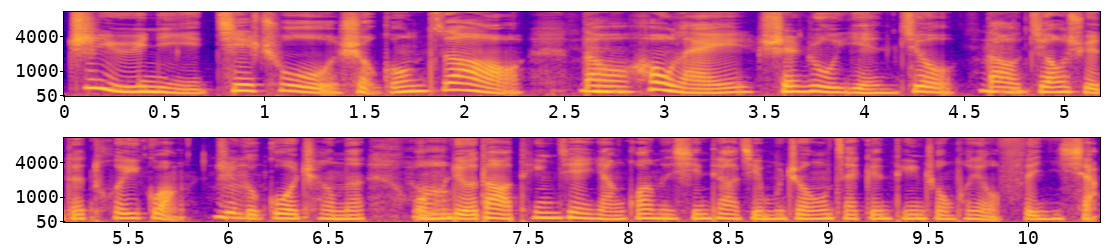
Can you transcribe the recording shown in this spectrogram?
至于你接触手工皂，到后来深入研究，嗯、到教学的推广、嗯、这个过程呢，嗯、我们留到听见阳光的心跳节目中再跟听众朋友分享。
